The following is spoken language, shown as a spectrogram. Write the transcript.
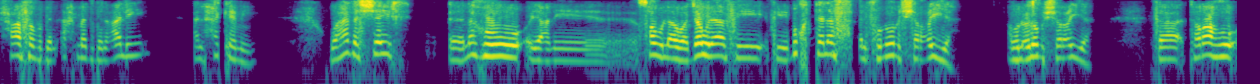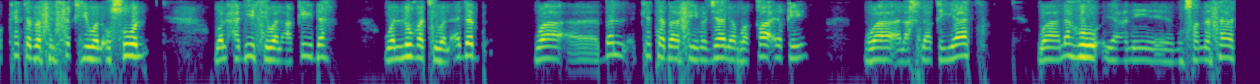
حافظ بن أحمد بن علي الحكمي. وهذا الشيخ آه، له يعني صولة وجولة في في مختلف الفنون الشرعية أو العلوم الشرعية. فتراه كتب في الفقه والأصول والحديث والعقيدة. واللغة والأدب بل كتب في مجال الرقائق والأخلاقيات وله يعني مصنفات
